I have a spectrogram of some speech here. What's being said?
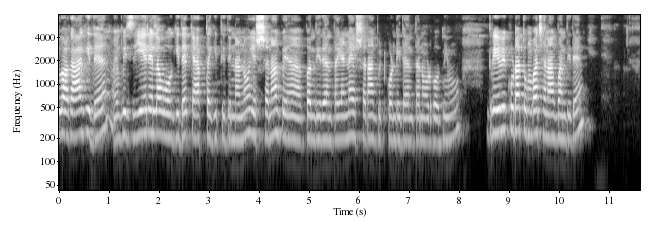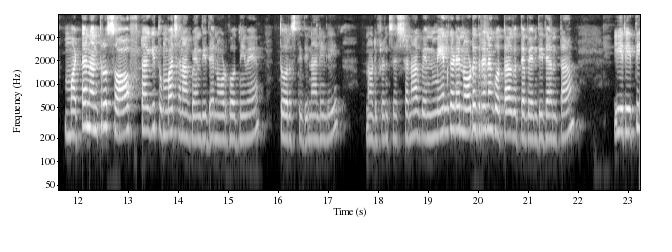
ಇವಾಗ ಆಗಿದೆ. ಬಿಸ್ ಏರೆಲ್ಲ ಹೋಗಿದೆ. ಕ್ಯಾಪ್ ತೆಗಿತಿದ್ದೀನಿ ನಾನು. ಎಷ್ಟು ಚೆನ್ನಾಗಿ ಬಂದಿದೆ ಅಂತ, ಎಣ್ಣೆ ಎಷ್ಟು ಚೆನ್ನಾಗಿ ಬಿಟ್ಕೊಂಡಿದೆ ಅಂತ ನೋಡ್ಬೋದು ನೀವು. ಗ್ರೇವಿ ಕೂಡ ತುಂಬ ಚೆನ್ನಾಗಿ ಬಂದಿದೆ. ಮಟನ್ ಅಂತೂ ಸಾಫ್ಟಾಗಿ ತುಂಬ ಚೆನ್ನಾಗಿ ಬೆಂದಿದೆ. ನೋಡ್ಬೋದು ನೀವೇ. ತೋರಿಸ್ತಿದ್ದೀನಿ ನಾನಿಲ್ಲಿ ನೋಡಿ ಫ್ರೆಂಡ್ಸ್, ಎಷ್ಟು ಚೆನ್ನಾಗಿ ಬೆಂದ್, ಮೇಲ್ಗಡೆ ನೋಡಿದ್ರೇ ಗೊತ್ತಾಗುತ್ತೆ ಬೆಂದಿದೆ ಅಂತ. ಈ ರೀತಿ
